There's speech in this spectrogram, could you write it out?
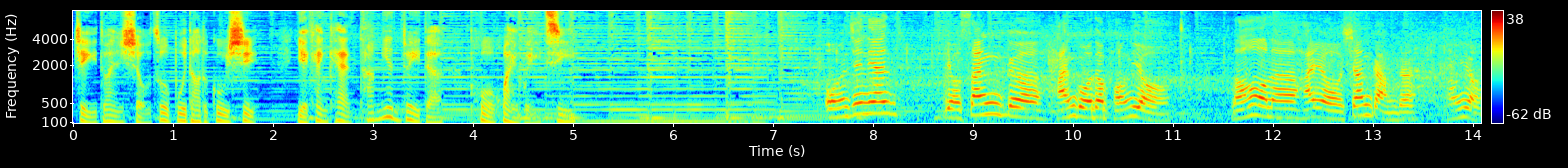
这一段手作步道的故事，也看看他面对的破坏危机。我们今天有三个韩国的朋友，然后呢，还有香港的朋友。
